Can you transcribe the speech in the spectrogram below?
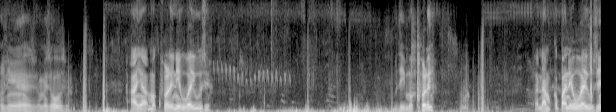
અને તમે જોવો છો. અહીંયા મગફળી ને એવું વાવ્યું છે. બધી મગફળી. અને આમ કપા ને એવું વાવ્યું છે.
